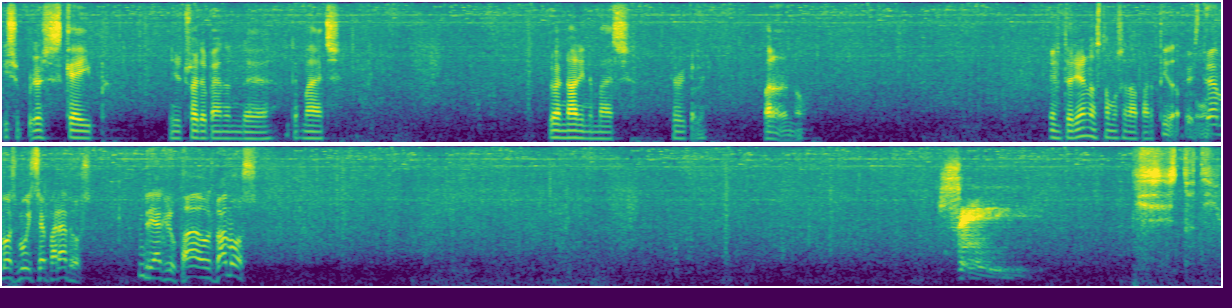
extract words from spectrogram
you press escape and you try to abandon the the match, we are not in the match theoretically. But I don't know. En teoría no estamos en la partida. Estamos muy separados. Reagrupaos, vamos. Sí. ¿Qué es esto, tío?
